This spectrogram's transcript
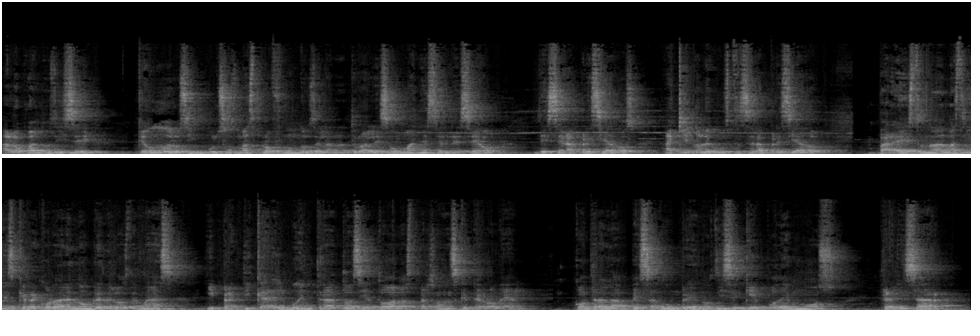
a lo cual nos dice que uno de los impulsos más profundos de la naturaleza humana es el deseo de ser apreciados. ¿A quién no le gusta ser apreciado? Para esto nada más tienes que recordar el nombre de los demás, y practicar el buen trato hacia todas las personas que te rodean. Contra la pesadumbre nos dice que podemos realizar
